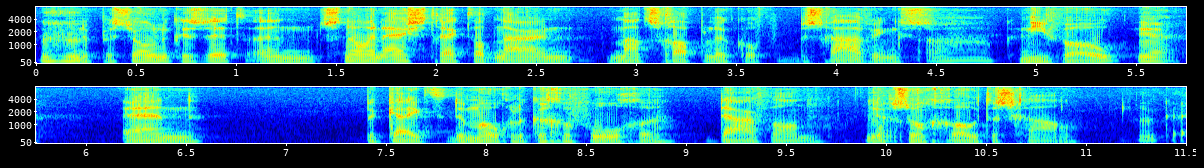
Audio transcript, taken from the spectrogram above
In Het persoonlijke zit. En Snow and Ash trekt dat naar een maatschappelijk of beschavingsniveau. Ja. En bekijkt de mogelijke gevolgen daarvan Ja. op zo'n grote schaal. Oké.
